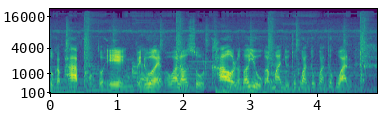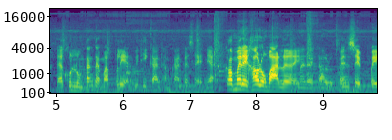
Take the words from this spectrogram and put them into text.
สุขภาพของตัวเองไปด้วย เพราะว่าเราสูดเข้าแล้วก็อยู่กับมันอยู่ทุกวันทุกวันทุกวัน และคุณลุงตั้งแต่มาเปลี่ยนวิธีการทำการเกษตรเนี่ยก็ไม่ได้เข้าโรงพยาบาลเลยไม่ได้เข้าโรงพยาบาลเป็น 10 ปี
